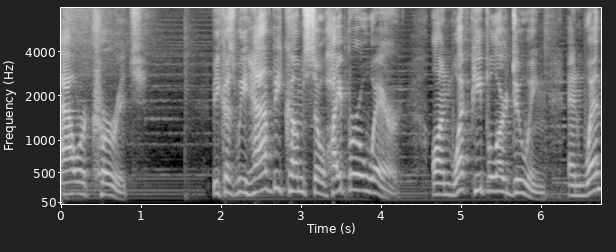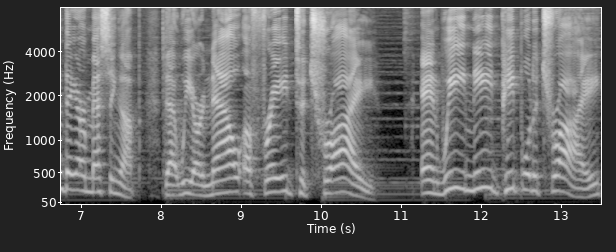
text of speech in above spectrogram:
our courage because we have become so hyper aware on what people are doing and when they are messing up that we are now afraid to try and we need people to try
